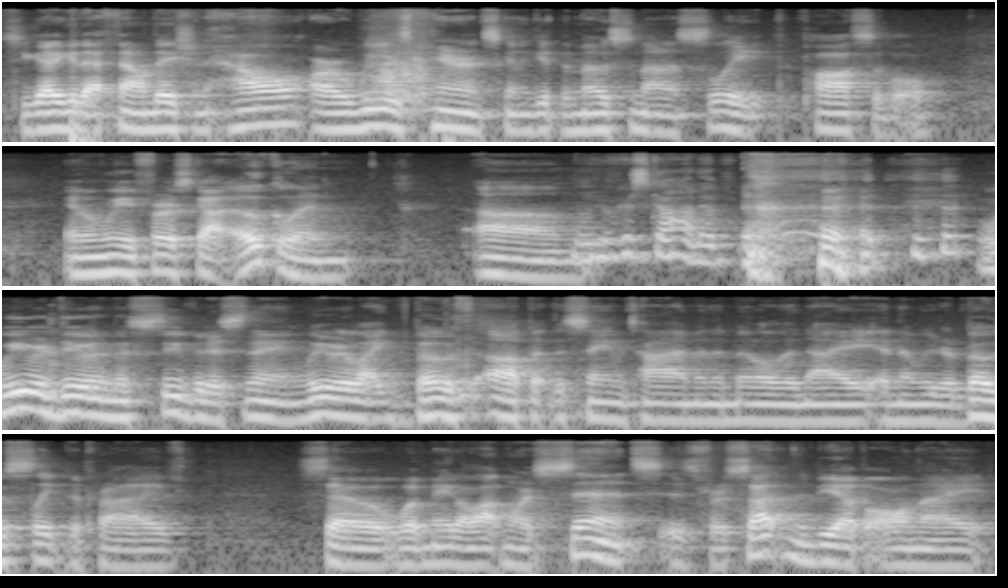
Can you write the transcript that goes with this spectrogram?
So you got to get that foundation. How are we as parents going to get the most amount of sleep possible? And when we first got Oakland, Um, We first got him. we were doing the stupidest thing. We were like both up at the same time in the middle of the night, and then we were both sleep deprived. So what made a lot more sense is for Sutton to be up all night,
